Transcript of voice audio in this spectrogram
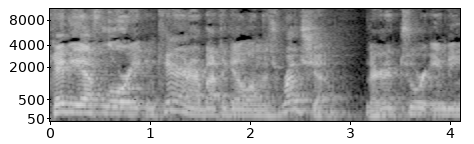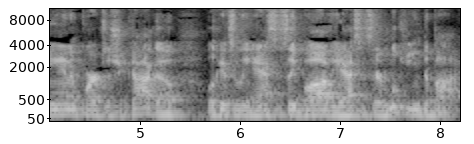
KBF, Lori, and Karen are about to go on this road show. They're going to tour Indiana parts of Chicago, look at some of the assets they bought, the assets they're looking to buy.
